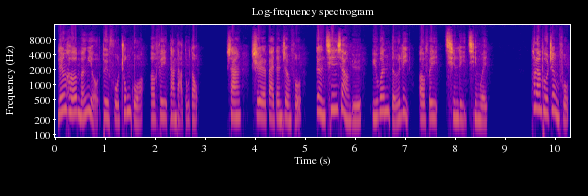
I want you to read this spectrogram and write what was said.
联合盟友对付中国，而非单打独斗。三是拜登政府更倾向于渔翁得利，而非亲力亲为。特朗普政府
